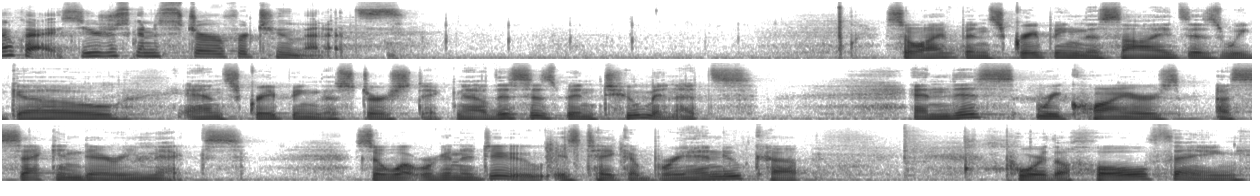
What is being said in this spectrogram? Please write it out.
Okay, so you're just going to stir for two minutes. So I've been scraping the sides as we go and scraping the stir stick. Now this has been two minutes. And this requires a secondary mix. So what we're gonna do is take a brand new cup, pour the whole thing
